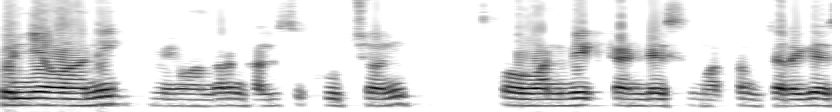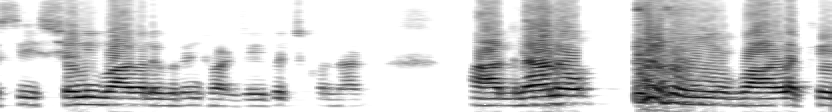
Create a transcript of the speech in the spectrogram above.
పుణ్యం అని మేమందరం కలిసి కూర్చొని ఓ వన్ వీక్ టెన్ డేస్ మొత్తం తిరిగేసి శని బాధల గురించి వాళ్ళు చేయించుకున్నారు ఆ జ్ఞానం వాళ్ళకి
